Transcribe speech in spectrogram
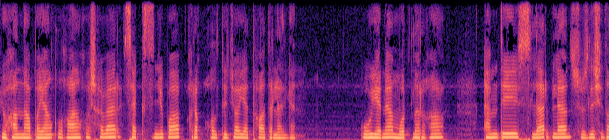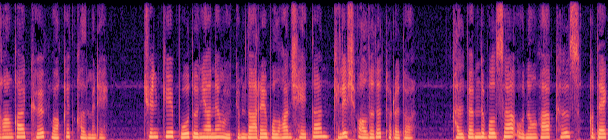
bayan баян кылган хош 8-нче бап 46-нче аят хатırlанган. У яна мортларга әмди сизләр белән сөзлешидиганга көп вакыт калмады. Чөнки бу дөньяның хөкемдары булган шайтан килеш алдыда турыды. qalbimda bo'lsa uningga qil suqqidek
